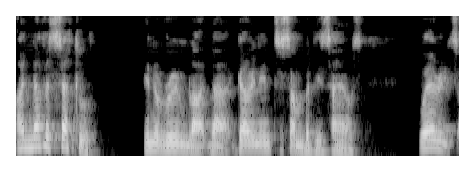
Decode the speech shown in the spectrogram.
I never settle in a room like that, going into somebody's house where it's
